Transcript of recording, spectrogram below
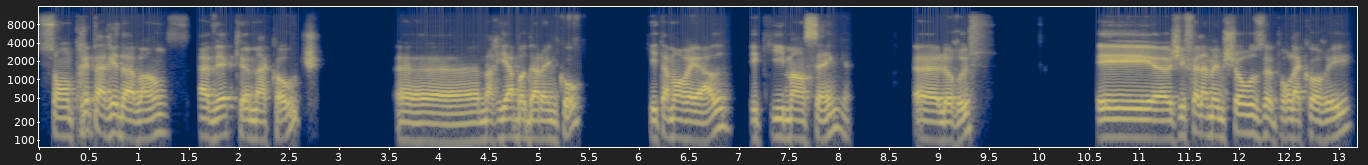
sont préparées d'avance avec ma coach, euh, Maria Bodarenko, qui est à Montréal et qui m'enseigne. le russe. Et j'ai fait la même chose pour la Corée.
